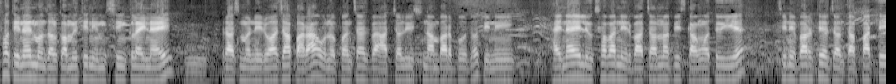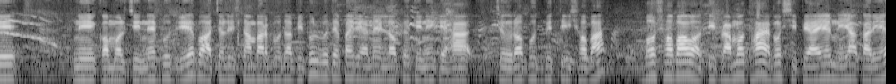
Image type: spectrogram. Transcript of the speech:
ফর্টি নাইন মন্ডল কমিটি নিমশৃঙ্খলাইনাই রাজমণি রাজাপাড়া উনপঞ্চাশ বা আটচল্লিশ নাম্বার বুধ তিনি হাইনাই লোকসভা নির্বাচন বিসকাঙত ইয়ে তিনি ভারতীয় জনতা পার্টি নি কমল চিহ্নে বুধ রিয়ে বা আটচল্লিশ নাম্বার বুধ বিপুল বুধে পাইরিয়ানে লক্ষ্যে তিনি কেহা চৌর বুধ সভা ব সভাও তিপ্রাম থা এবং সিপিআইএম নিয়া কারিয়ে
